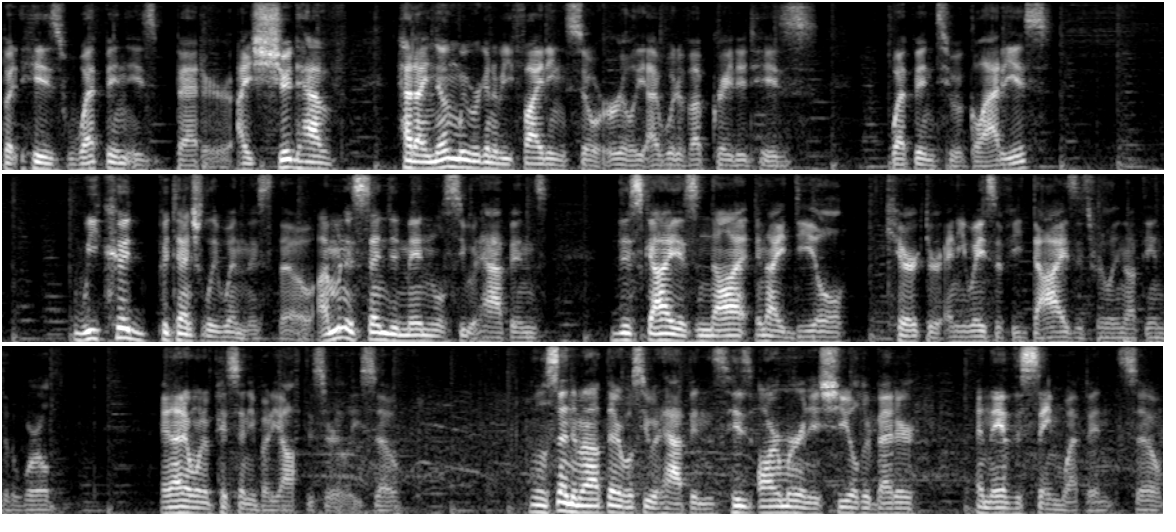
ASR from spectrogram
but his weapon is better. I should have, had I known we were going to be fighting so early, I would have upgraded his weapon to a Gladius. We could potentially win this though. I'm going to send him in, we'll see what happens. This guy is not an ideal character anyways. If he dies, it's really not the end of the world. And I don't want to piss anybody off this early, so... We'll send him out there, we'll see what happens. His armor and his shield are better, and they have the same weapon, so...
